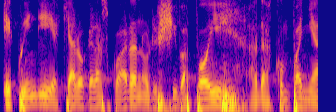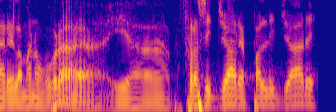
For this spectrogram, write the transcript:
e quindi è chiaro che la squadra non riusciva poi ad accompagnare la manovra eh, e a fraseggiare, a palleggiare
